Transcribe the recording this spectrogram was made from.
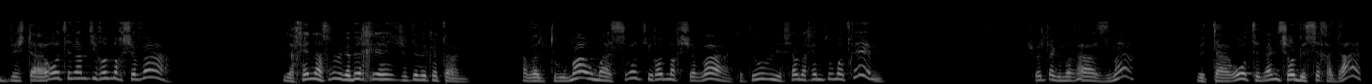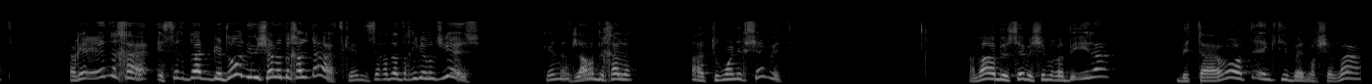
מפני שטהרות אינן צריכות מחשבה. לכן נעשו לגבי שוטה וקטן. אבל תרומה ומעשרות צריכות מחשבה, כתוב נחשב לכם תרומתכם. שואלת הגמרא, אז מה? וטהרות אינן נשאלות בהיסח הדעת? הרי אין לך היסח דעת גדול אם ישאל לו בכלל דעת, כן? היסח הדעת הכי גדול שיש. כן? אז למה בכלל התרומה נחשבת? אמר רבי יוסף בשם רבי הילה, בטהרות אין כתיב בהן מחשבה,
